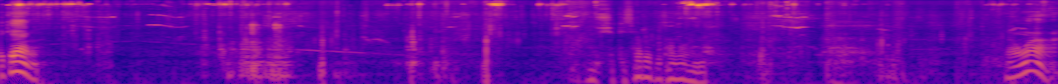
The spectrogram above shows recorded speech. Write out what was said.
깨갱 이 새끼 사료를 다 먹었네. 영화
